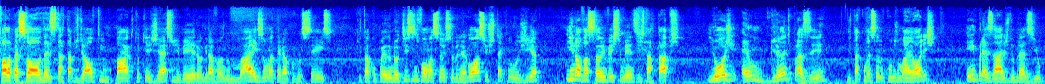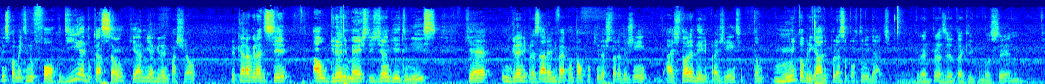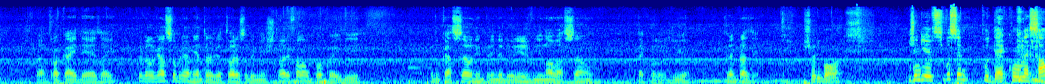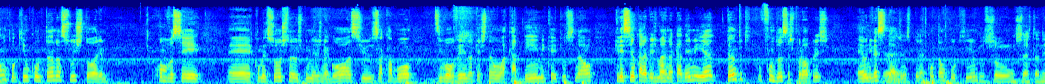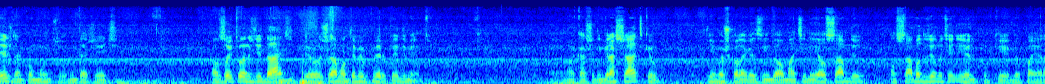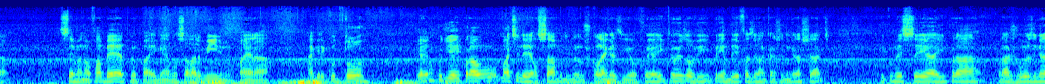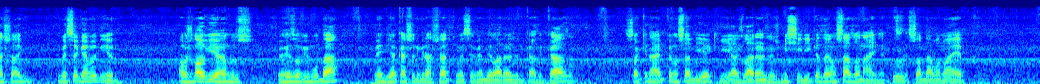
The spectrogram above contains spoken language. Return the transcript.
Fala pessoal das startups de alto impacto, aqui é Gerson Ribeiro gravando mais um material para vocês que está acompanhando notícias e informações sobre negócios, tecnologia, inovação e investimentos em startups. E hoje é um grande prazer de estar conversando com um dos maiores empresários do Brasil, principalmente no foco de educação, que é a minha grande paixão. Eu quero agradecer ao grande mestre Janguier Diniz, que é um grande empresário. Ele vai contar um pouquinho da história da gente, a história dele pra gente. Então, muito obrigado por essa oportunidade. Grande prazer estar aqui com você, né? Para trocar ideias aí. Em primeiro lugar, sobre a minha trajetória, sobre a minha história e falar um pouco aí de educação, de empreendedorismo, de inovação, tecnologia. Grande prazer. Show de bola. Janguier, se você puder começar um pouquinho contando a sua história. Como você é, começou os seus primeiros negócios, acabou desenvolvendo a questão acadêmica e, por sinal, cresceu cada vez mais na academia, tanto que fundou suas próprias é, universidades. É. Se puder contar um pouquinho. Eu sou um sertanejo, né, como muito, muita gente. Aos oito anos de idade, eu já montei meu primeiro empreendimento. É uma caixa de engraxate que eu via meus colegas indo ao matinê ao sábado, aos sábados eu não tinha dinheiro, porque meu pai era semi-analfabeto, meu pai ganhava um salário mínimo, meu pai era agricultor. E aí eu não podia ir para o matinê ao sábado, meus colegas iam. Foi aí que eu resolvi empreender, fazer uma caixa de engraxate e comecei a ir para as ruas engraxar e comecei a ganhar meu dinheiro. Aos nove anos eu resolvi mudar, vendi a caixa de engraxate e comecei a vender laranja de casa em casa. Só que na época eu não sabia que as laranjas mexericas eram sazonais, né? Hum. Só dava numa época.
